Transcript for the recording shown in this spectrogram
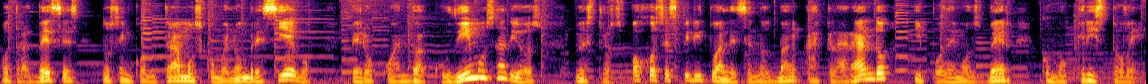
Otras veces nos encontramos como el hombre ciego, pero cuando acudimos a Dios, nuestros ojos espirituales se nos van aclarando y podemos ver como Cristo ve.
